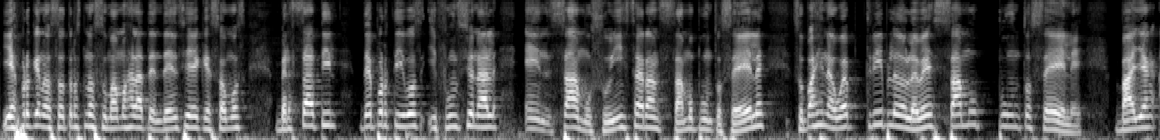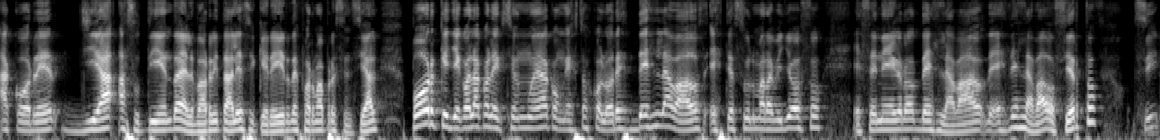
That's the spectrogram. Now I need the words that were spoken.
Y es porque nosotros nos sumamos a la tendencia de que somos versátil, deportivos y funcional en Samu. Su Instagram, samu.cl. Su página web, www.samu.cl. Vayan a correr ya a su tienda del barrio Italia si quiere ir de forma presencial. Porque llegó la colección nueva con estos colores deslavados. Este azul maravilloso, ese negro deslavado. Es deslavado, ¿cierto? Sí.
